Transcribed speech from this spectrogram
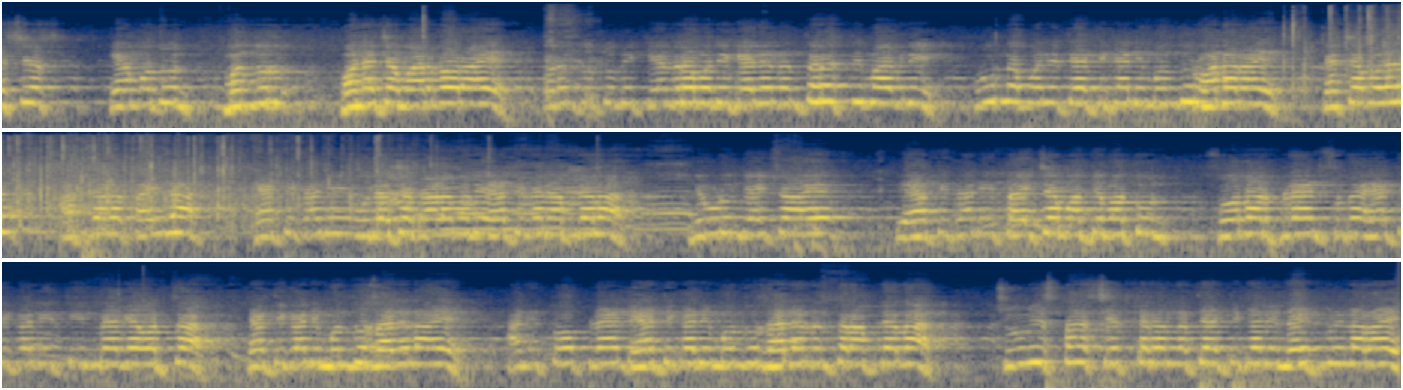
एस यामधून मंजूर होण्याच्या मार्गावर आहे. परंतु तुम्ही केंद्रामध्ये गेल्यानंतरच ती मागणी पूर्णपणे त्या ठिकाणी मंजूर होणार आहे. त्याच्यामुळे आपल्याला ताईला या ठिकाणी उद्याच्या काळामध्ये या ठिकाणी आपल्याला निवडून द्यायचं आहे. या ठिकाणी ताईच्या माध्यमातून सोलार प्लॅन्ट सुद्धा या ठिकाणी तीन मेगावॅटचा या ठिकाणी मंजूर झालेला आहे. आणि तो प्लॅन्ट या ठिकाणी मंजूर झाल्यानंतर आपल्याला चोवीस तास शेतकऱ्यांना त्या ठिकाणी लाइट मिळणार आहे.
